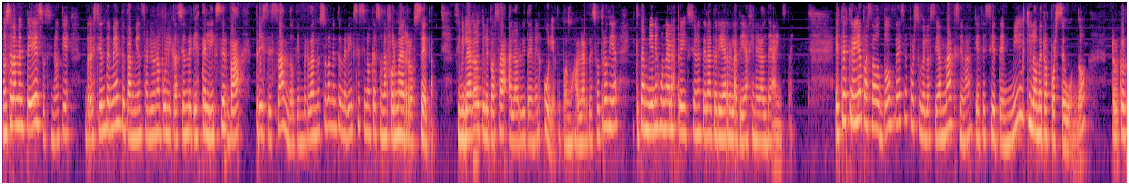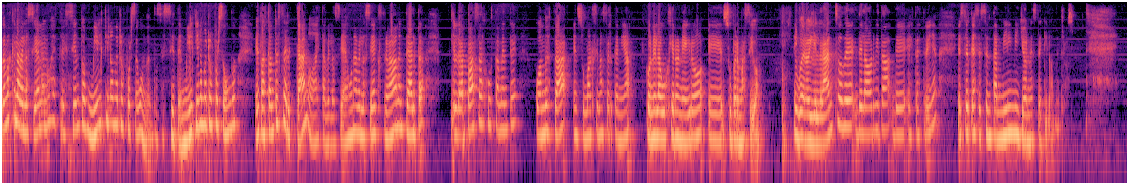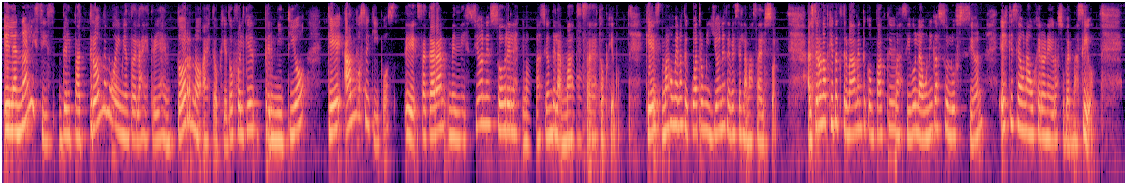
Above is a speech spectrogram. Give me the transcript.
No solamente eso, sino que recientemente también salió una publicación de que esta elipse va precesando, que en verdad no es solamente una elipse, sino que es una forma de roseta, similar a lo que le pasa a la órbita de Mercurio, que podemos hablar de eso otro día, y que también es una de las predicciones de la teoría relativa general de Einstein. Esta estrella ha pasado dos veces por su velocidad máxima, que es de 7.000 kilómetros por segundo, Recordemos que la velocidad de la luz es 300.000 kilómetros por segundo, entonces 7.000 kilómetros por segundo es bastante cercano a esta velocidad, es una velocidad extremadamente alta que la pasa justamente cuando está en su máxima cercanía con el agujero negro eh, supermasivo. Y bueno, y el ancho de, de, la órbita de esta estrella es cerca de 60 mil millones de kilómetros. El análisis del patrón de movimiento de las estrellas en torno a este objeto fue el que permitió que ambos equipos eh, sacaran mediciones sobre la estimación de la masa de este objeto, que es más o menos de 4 millones de veces la masa del Sol. Al ser un objeto extremadamente compacto y masivo, la única solución es que sea un agujero negro supermasivo.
